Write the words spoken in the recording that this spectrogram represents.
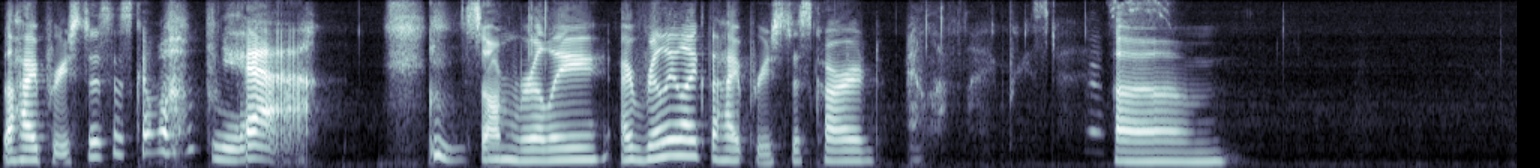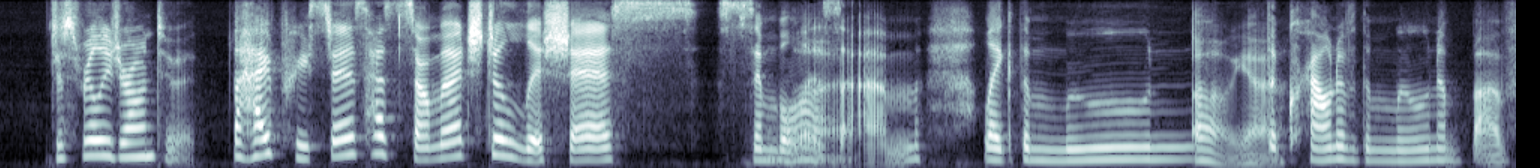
The High Priestess has come up, yeah. so I'm really I really like the High Priestess card. I love the high priestess. Um, just really drawn to it. The high priestess has so much delicious symbolism, like the moon, Oh yeah, the crown of the moon above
